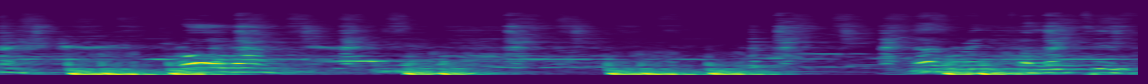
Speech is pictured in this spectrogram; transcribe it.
Province, Labyrinth Collective,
